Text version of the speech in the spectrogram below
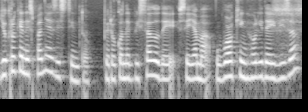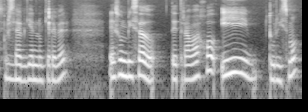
yo creo que en España es distinto, pero con el visado de, se llama Working Holiday Visa, por si alguien lo quiere ver, es un visado de trabajo y turismo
